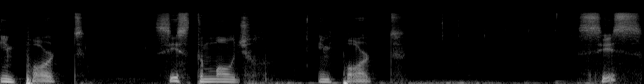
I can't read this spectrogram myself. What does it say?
import system module. Import sys.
